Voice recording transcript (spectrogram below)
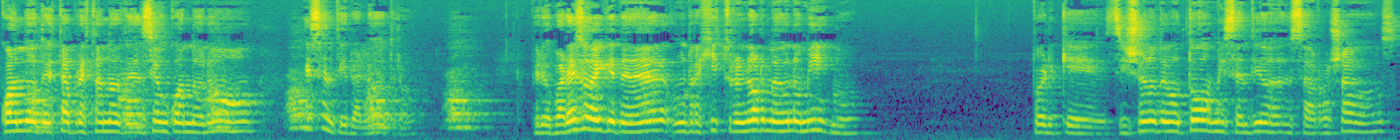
cuando te está prestando atención, cuando no. Es sentir al otro. Pero para eso hay que tener un registro enorme de uno mismo. Porque si yo no tengo todos mis sentidos desarrollados,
